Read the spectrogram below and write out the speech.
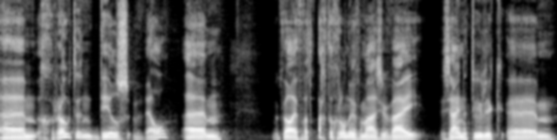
Um, grotendeels wel. Um, ik wel even wat achtergrondinformatie. Wij zijn natuurlijk um,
